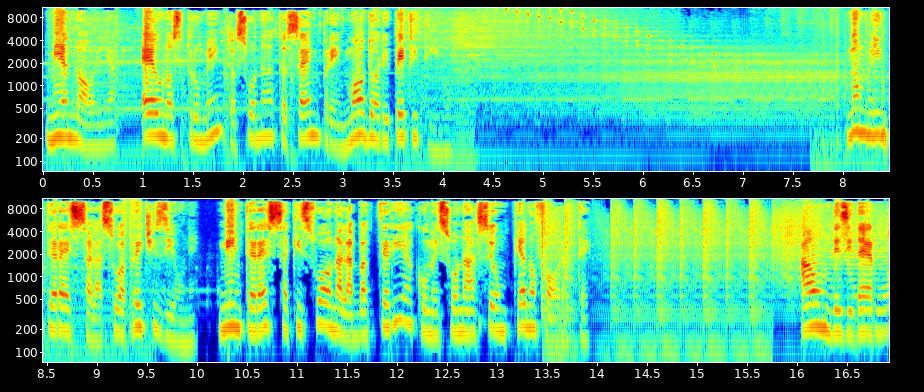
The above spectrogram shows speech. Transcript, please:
Mi annoia, è uno strumento suonato sempre in modo ripetitivo. Non mi interessa la sua precisione, mi interessa chi suona la batteria come suonasse un pianoforte. Ha un desiderio?.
